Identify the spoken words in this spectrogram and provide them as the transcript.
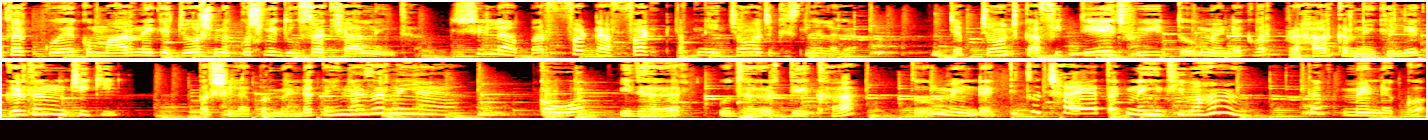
उधर कोए को मारने के जोश में कुछ भी दूसरा ख्याल नहीं था। शिला पर फटाफट अपनी चोंच घिसने लगा। जब चोंच काफ़ी तेज हुई तो मेंढक पर प्रहार करने के लिए गर्दन ऊँची की, पर शिला पर मेंढक कहीं नज़र नहीं आया। कौआ इधर, उधर देखा तो मेंढक की तो छाया तक नहीं थी वहाँ। तब मेंढक को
